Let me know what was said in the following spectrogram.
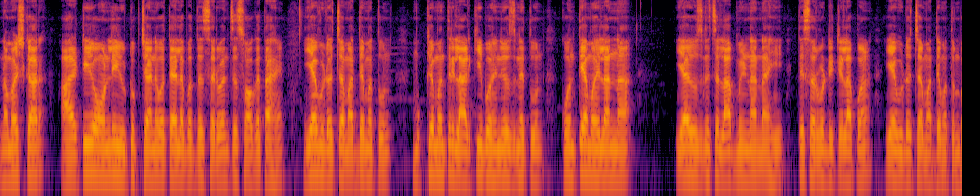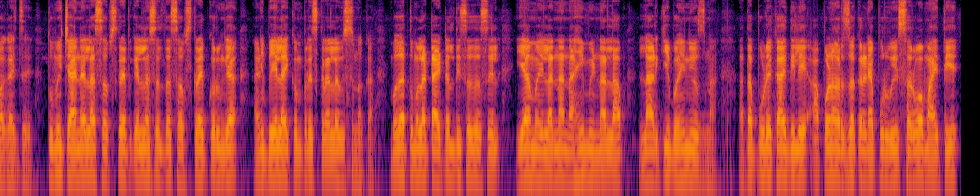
नमस्कार R T O only YouTube चॅनलवर त्याबद्दल सर्वांचं स्वागत आहे. या व्हिडिओच्या माध्यमातून मुख्यमंत्री लाडकी बहीण योजनेतून कोणत्या महिलांना या योजनेचा लाभ मिळणार नाही ते सर्व डिटेल आपण या व्हिडिओच्या माध्यमातून बघायचं आहे. तुम्ही चॅनलला सबस्क्राईब केलं नसेल तर सबस्क्राईब करून घ्या आणि बेल आयकन प्रेस करायला विसरू नका. बघा तुम्हाला टायटल दिसत असेल या महिलांना नाही मिळणार लाभ लाडकी बहीण योजना. आता पुढे काय दिले? आपण अर्ज करण्यापूर्वी सर्व माहिती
